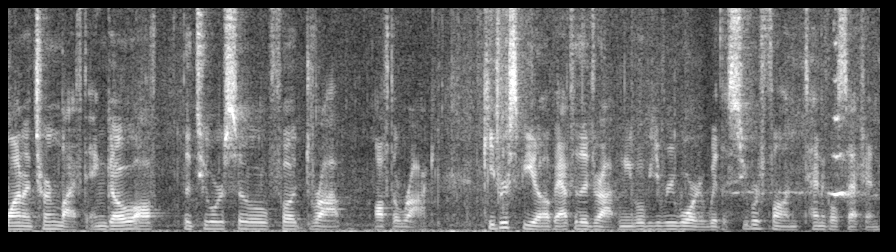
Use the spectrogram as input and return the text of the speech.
want to turn left and go off the two or so foot drop off the rock. Keep your speed up after the drop, and you will be rewarded with a super fun technical section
